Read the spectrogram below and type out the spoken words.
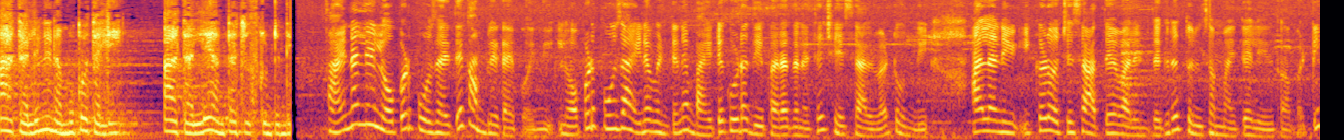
ఆ తల్లిని నమ్ముకో తల్లి. ఆ తల్లి అంతా చూసుకుంటుంది. లోపల పూజ అయితే కంప్లీట్ అయిపోయింది. లోపల పూజ అయిన వెంటనే బయట కూడా దీపారాధన అయితే చేసే అలవాటు ఉంది. అలానే ఇక్కడ వచ్చేసి అత్తయ్య వాళ్ళ ఇంటి దగ్గర తులసమ్మ అయితే లేదు కాబట్టి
